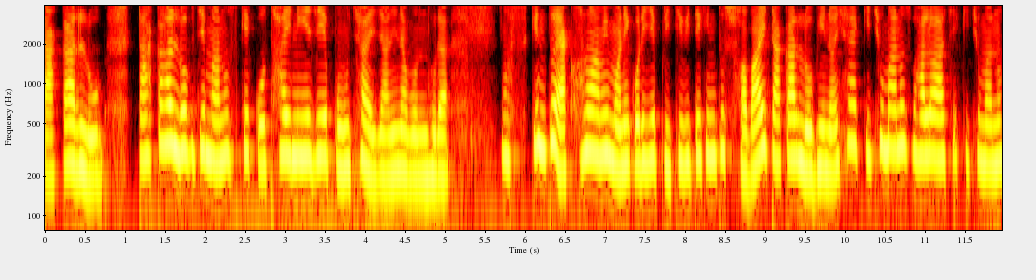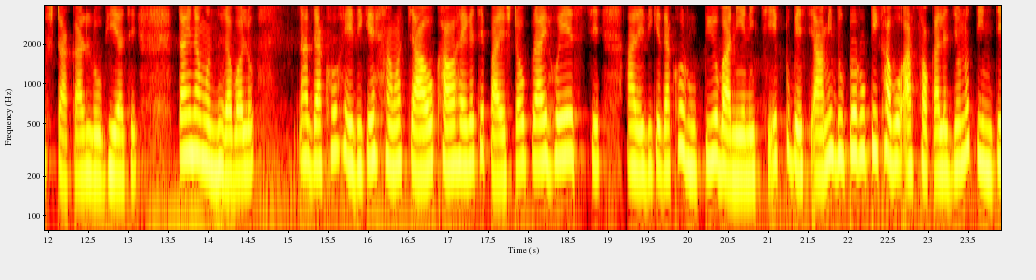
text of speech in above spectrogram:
টাকার লোভ টাকার লোভ যে মানুষকে কোথায় নিয়ে যেয়ে পৌঁছায় জানি না বন্ধুরা। কিন্তু এখনও আমি মনে করি যে পৃথিবীতে কিন্তু সবাই টাকার লোভী নয়। হ্যাঁ কিছু মানুষ ভালো আছে, কিছু মানুষ টাকার লোভী আছে। তাই না বন্ধুরা বলো? আর দেখো, এদিকে আমার চাও খাওয়া হয়ে গেছে, পায়েসটাও প্রায় হয়ে এসছে। আর এদিকে দেখো, রুটিও বানিয়ে নিচ্ছি। একটু বেশি, আমি দুটো রুটি খাব আর সকালের জন্য তিনটে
